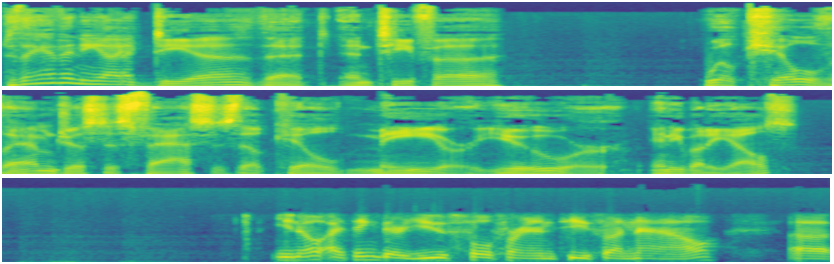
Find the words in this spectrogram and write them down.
Do they have any idea that Antifa will kill them just as fast as they'll kill me or you or anybody else? You know, I think they're useful for Antifa now uh,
